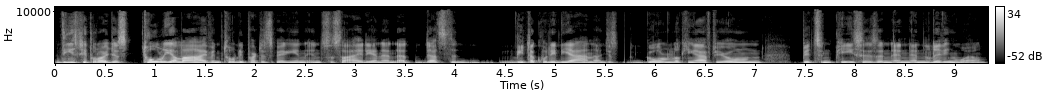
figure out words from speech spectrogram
these people are just totally alive and totally participating in, in society. And, and that, that's the vita quotidiana, just go looking after your own bits and pieces and, and, and living well.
